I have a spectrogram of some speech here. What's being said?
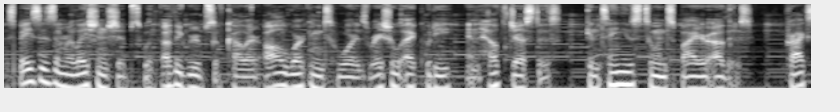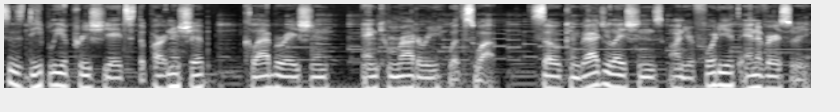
The spaces and relationships with other groups of color, all working towards racial equity and health justice, continues to inspire others. Praxis deeply appreciates the partnership, collaboration, and camaraderie with SWAP. So, congratulations on your 40th anniversary,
